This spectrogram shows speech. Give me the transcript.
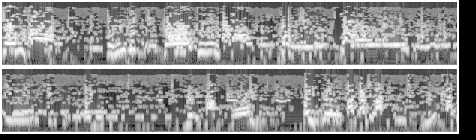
giam thương đất cho thiên hạ sao về sao anh chỉ nhưng mà thôi bây giờ ta đã làm chiến thành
